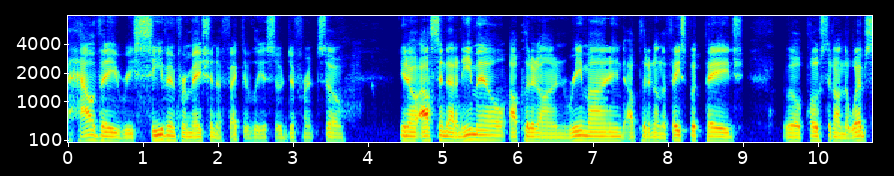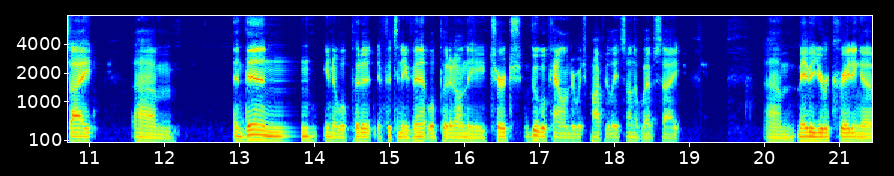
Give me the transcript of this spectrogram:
how they receive information effectively is so different. So, you know, I'll send out an email, I'll put it on Remind, I'll put it on the Facebook page, we'll post it on the website. Um, and then you know we'll put it if it's an event we'll put it on the church google calendar which populates on the website um, maybe you're creating a,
